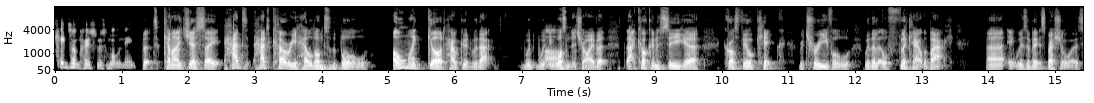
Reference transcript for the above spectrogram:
kids on Christmas morning. But can I just say, had had Curry held onto the ball, oh my god, how good would that? Would, would it Oh. wasn't a try, but that Cokanasiga crossfield kick retrieval with a little flick out the back, uh, it was a bit special. It's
